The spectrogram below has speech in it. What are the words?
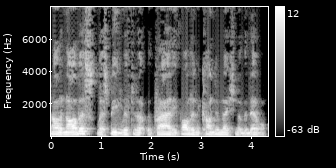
Not a novice, lest being lifted up with pride he fall into condemnation of the devil.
